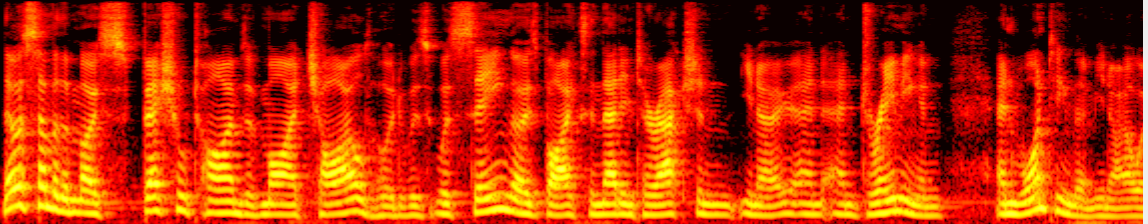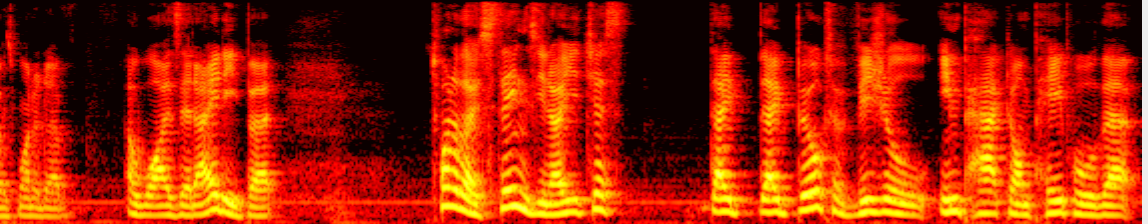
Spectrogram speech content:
that was some of the most special times of my childhood. Was was seeing those bikes and that interaction. You know, and and dreaming and and wanting them. You know, I always wanted a a YZ80, but it's one of those things, you know, you just they they built a visual impact on people that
